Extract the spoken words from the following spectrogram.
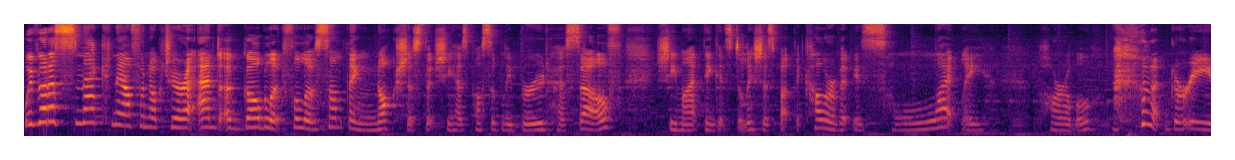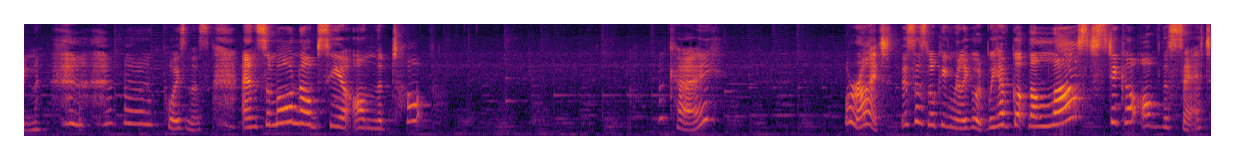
We've got a snack now for Noctura and a goblet full of something noxious that she has possibly brewed herself. She might think it's delicious, but the colour of it is slightly horrible. that green. Poisonous. And some more knobs here on the top. Okay. All right, this is looking really good. We have got the last sticker of the set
